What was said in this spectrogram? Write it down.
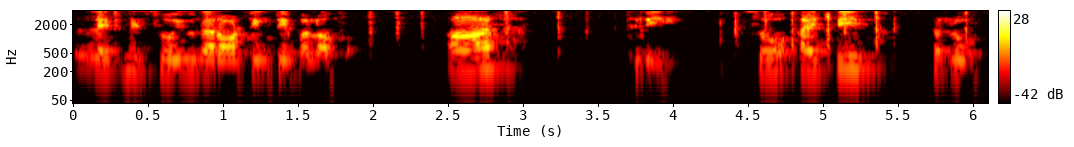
Let me show you the routing table of r3 so ip route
